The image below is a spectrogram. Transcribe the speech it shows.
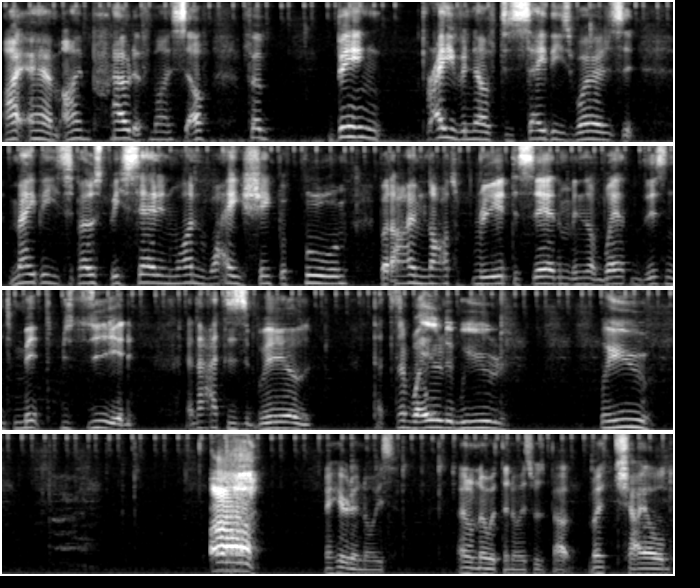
I am. I'm proud of myself for being brave enough to say these words that may be supposed to be said in one way, shape, or form, but I'm not ready to say them in a way that isn't meant to be said. And that is the will. That's the the world. Woo. Ah! I heard a noise. I don't know what the noise was about. My child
